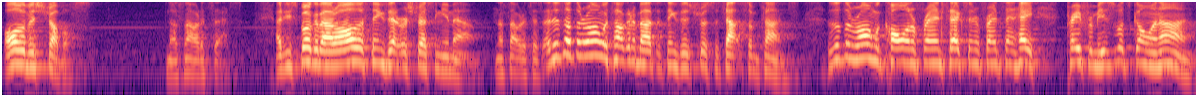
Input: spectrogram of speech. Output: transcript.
all of his troubles. that's not what it says. As he spoke about all the things that were stressing him out. that's not what it says. And there's nothing wrong with talking about the things that stress us out sometimes. There's nothing wrong with calling a friend, texting a friend, saying, hey, pray for me. This is what's going on.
